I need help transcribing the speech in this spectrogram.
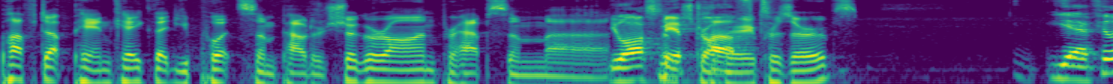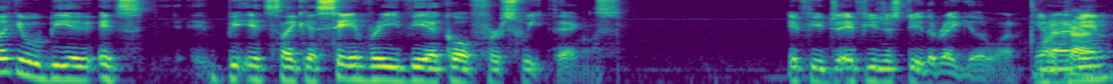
puffed up pancake that you put some powdered sugar on, perhaps some. Uh, You lost me some at strawberry puffed. preserves. Yeah, I feel like it would be. It's it's like a savory vehicle for sweet things. If you if you just do the regular one, you know what I mean?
